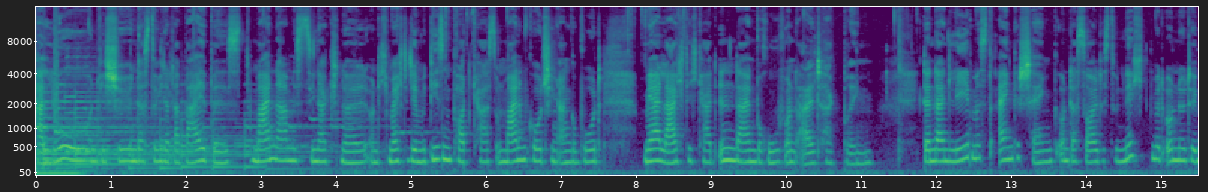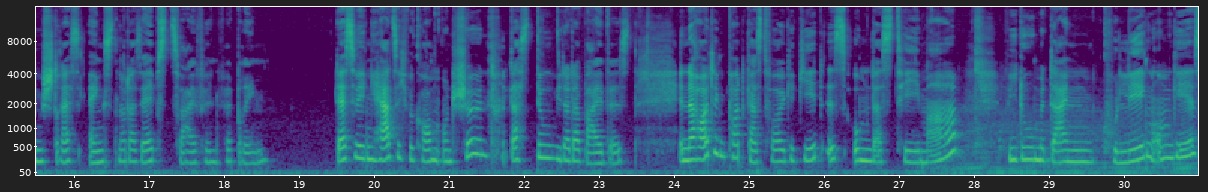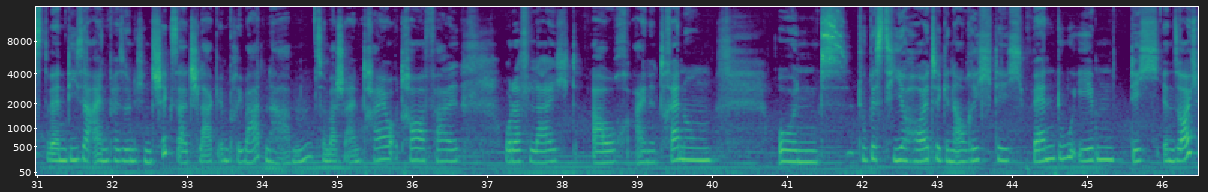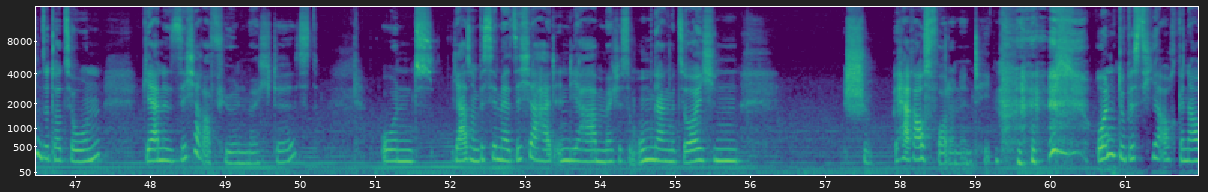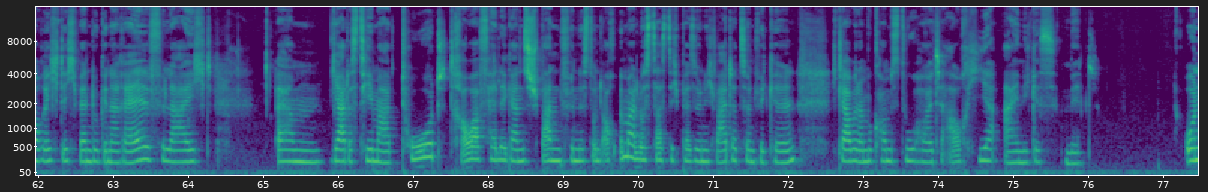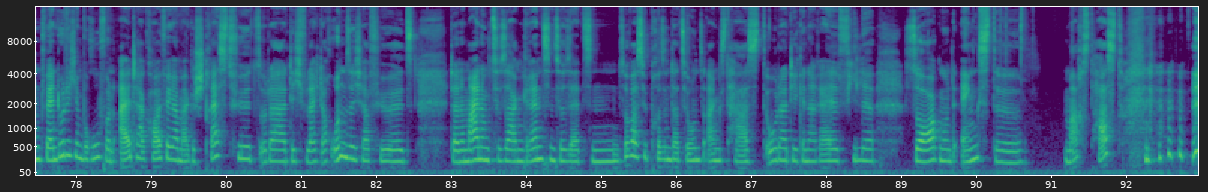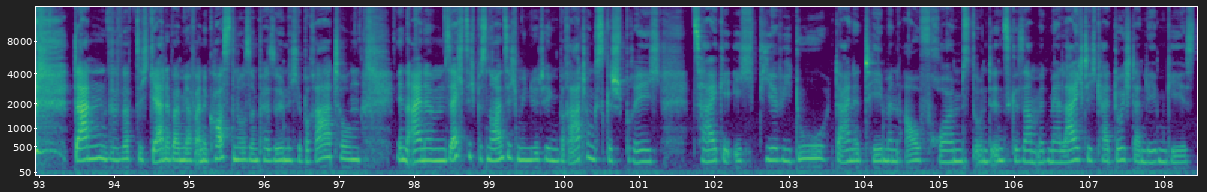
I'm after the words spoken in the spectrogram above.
Hallo und wie schön, dass du wieder dabei bist. Mein Name ist Sina Knöll und ich möchte dir mit diesem Podcast und meinem Coaching-Angebot mehr Leichtigkeit in deinen Beruf und Alltag bringen. Denn dein Leben ist ein Geschenk und das solltest du nicht mit unnötigem Stress, Ängsten oder Selbstzweifeln verbringen. Deswegen herzlich willkommen und schön, dass du wieder dabei bist. In der heutigen Podcast-Folge geht es um das Thema, wie du mit deinen Kollegen umgehst, wenn diese einen persönlichen Schicksalsschlag im Privaten haben, zum Beispiel einen Trau Trauerfall oder vielleicht auch eine Trennung. Und du bist hier heute genau richtig, wenn du eben dich in solchen Situationen gerne sicherer fühlen möchtest und ja, so ein bisschen mehr Sicherheit in dir haben möchtest im Umgang mit solchen herausfordernden Themen. und du bist hier auch genau richtig, wenn du generell vielleicht ähm, ja das Thema Tod, Trauerfälle ganz spannend findest und auch immer Lust hast, dich persönlich weiterzuentwickeln. Ich glaube, dann bekommst du heute auch hier einiges mit. Und wenn du dich im Beruf und Alltag häufiger mal gestresst fühlst oder dich vielleicht auch unsicher fühlst, deine Meinung zu sagen, Grenzen zu setzen, sowas wie Präsentationsangst hast oder dir generell viele Sorgen und Ängste machst, hast, dann bewirb dich gerne bei mir auf eine kostenlose und persönliche Beratung. In einem 60 bis 90-minütigen Beratungsgespräch zeige ich dir, wie du deine Themen aufräumst und insgesamt mit mehr Leichtigkeit durch dein Leben gehst.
